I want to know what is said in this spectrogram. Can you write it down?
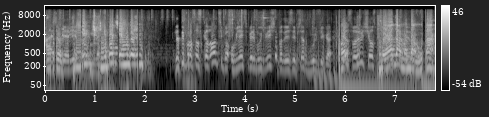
А, это я резал, блядь. Ебать, я ему даже... Да ты просто сказал, типа, у меня теперь будет вечно по 250 гульфика. Вот. Я смотрю, чел с Я отдам, отдам, на.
